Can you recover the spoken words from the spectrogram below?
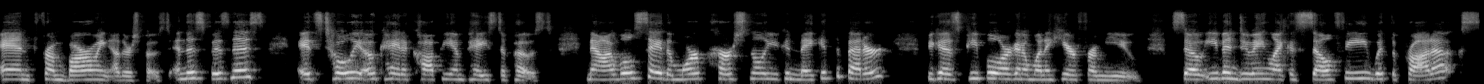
and from borrowing others' posts. In this business, it's totally okay to copy and paste a post. Now, I will say the more personal you can make it, the better because people are going to want to hear from you. So, even doing like a selfie with the products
